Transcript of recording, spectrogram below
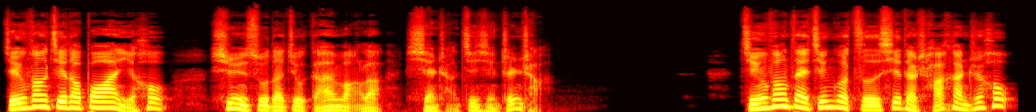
警方接到报案以后，迅速的就赶往了现场进行侦查。警方在经过仔细的查看之后，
